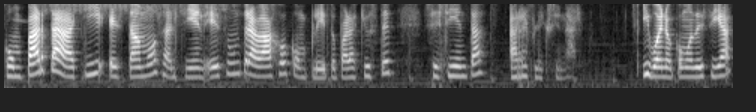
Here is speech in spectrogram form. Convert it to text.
comparta, aquí estamos al 100. Es un trabajo completo para que usted se sienta a reflexionar. Y bueno, como decía,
